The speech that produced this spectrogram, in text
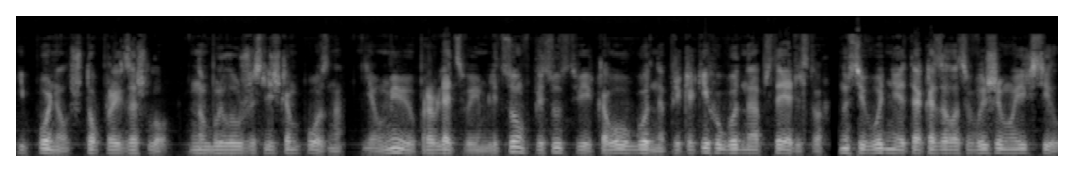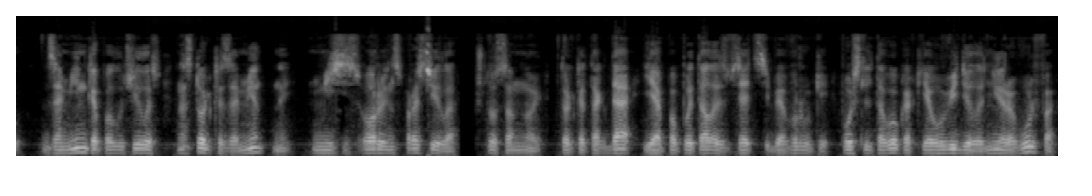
и понял, что произошло. Но было уже слишком поздно. Я умею управлять своим лицом в присутствии кого угодно, при каких угодно обстоятельствах, но сегодня это оказалось выше моих сил. Заминка получилась настолько заметной. Миссис Орвин спросила, что со мной. Только тогда я попыталась взять себя в руки. После того, как я увидела Нира Вульфа,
